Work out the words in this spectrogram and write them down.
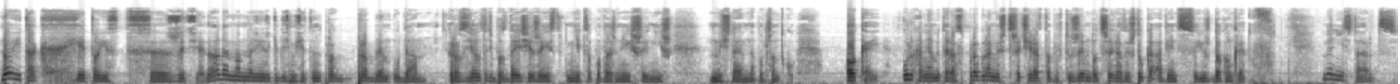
No i tak to jest e, życie. No ale mam nadzieję, że kiedyś mi się ten pro problem uda rozwiązać, bo zdaje się, że jest nieco poważniejszy niż myślałem na początku. Okej, okay. uruchamiamy teraz program, już trzeci raz to powtórzyłem, do trzech razy sztuka, a więc już do konkretów. Menu Starts.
